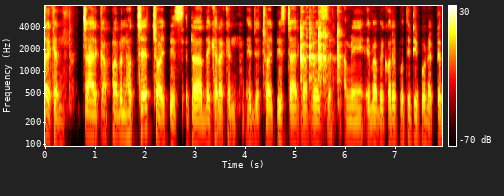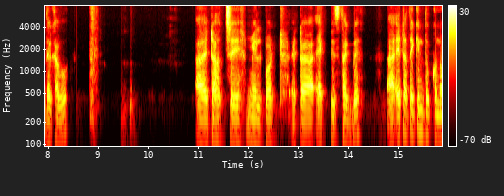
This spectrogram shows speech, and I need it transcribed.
দেখেন চায়ের কাপ পাবেন হচ্ছে ছয় পিস এটা দেখে রাখেন, এই যে ছয় পিস চায়ের কাপ রয়েছে। আমি এভাবে করে প্রতিটি প্রোডাক্টে দেখাবো। আর এটা হচ্ছে মিল পট এটা এক পিস থাকবে। এটাতে কিন্তু কোনো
